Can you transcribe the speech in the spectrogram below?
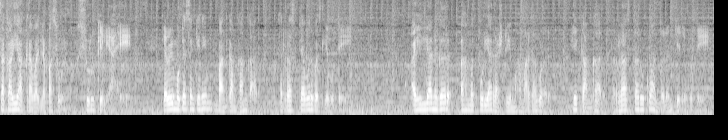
सकाळी अकरा वाजल्यापासून सुरू केले आहे. यावेळी मोठ्या संख्येने बांधकाम कामगार रस्त्यावर बसले होते. अहिल्यानगर अहमदपूर या राष्ट्रीय महामार्गावर हे कामगार रास्ता रोको आंदोलन केले होते.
